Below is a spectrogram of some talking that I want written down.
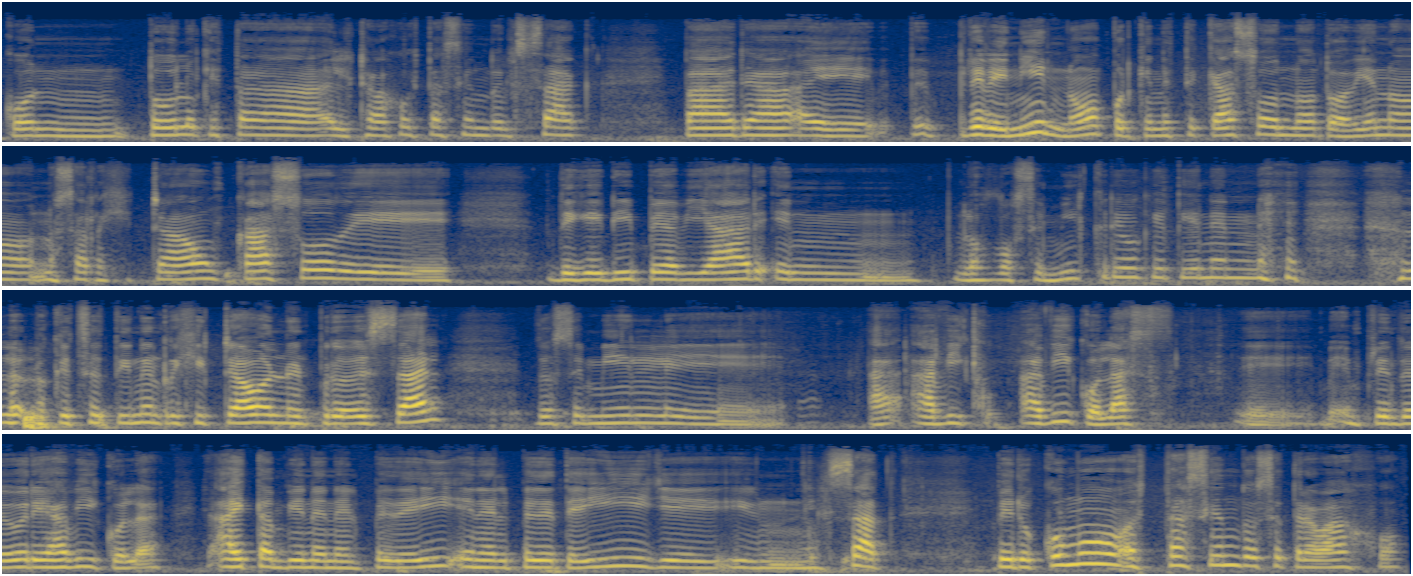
con todo lo que está, el trabajo que está haciendo el SAC para eh, prevenir, ¿no? Porque en este caso no todavía no, se ha registrado un caso de, gripe aviar en los 12.000 creo que tienen, los que se tienen registrado en el Prodesal. 12.000 eh, avícolas, eh, emprendedores avícolas. Hay también en el PDI, en el PDTI y, en el SAT. Pero ¿cómo está haciendo ese trabajo?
